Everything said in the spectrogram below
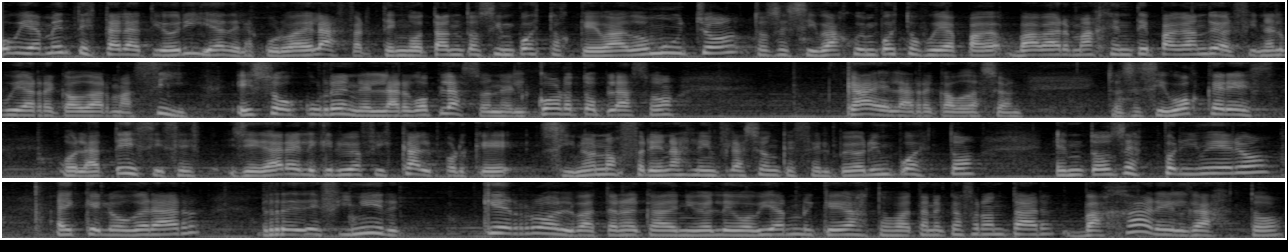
Obviamente está la teoría de la curva de Laffer. Tengo tantos impuestos que evado mucho, entonces si bajo impuestos voy a va a haber más gente pagando y al final voy a recaudar más. Sí, eso ocurre en el largo plazo. En el corto plazo cae la recaudación. Entonces, si vos querés o la tesis es llegar al equilibrio fiscal, porque si no nos frenas la inflación, que es el peor impuesto, entonces primero hay que lograr redefinir qué rol va a tener cada nivel de gobierno y qué gastos va a tener que afrontar, bajar el gasto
